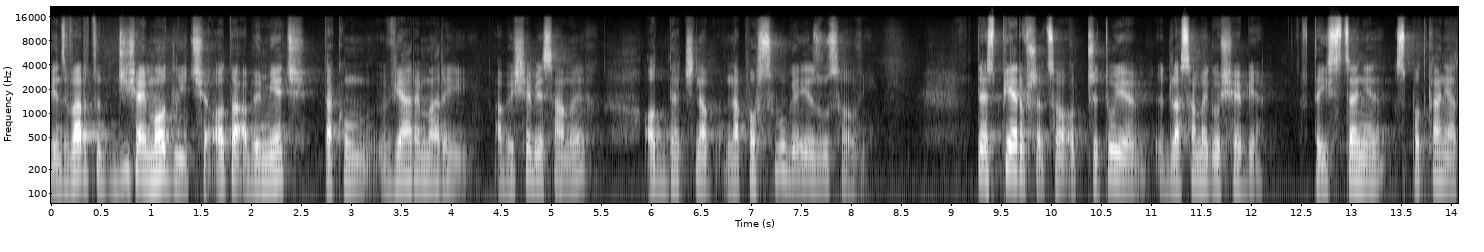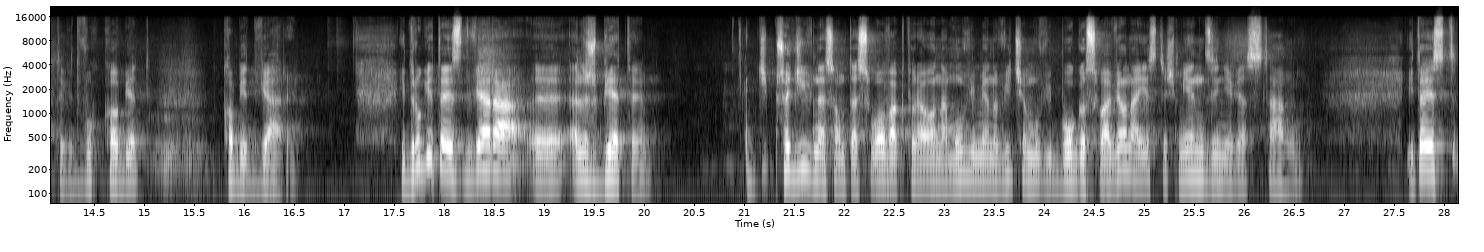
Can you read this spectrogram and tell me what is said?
Więc warto dzisiaj modlić się o to, aby mieć taką wiarę Maryi, aby siebie samych oddać na, na posługę Jezusowi. To jest pierwsze, co odczytuję dla samego siebie w tej scenie spotkania tych dwóch kobiet, kobiet wiary. I drugie to jest wiara y, Elżbiety. Dzi- Przedziwne są te słowa, które ona mówi, mianowicie mówi: Błogosławiona jesteś między niewiastami. I to jest y,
